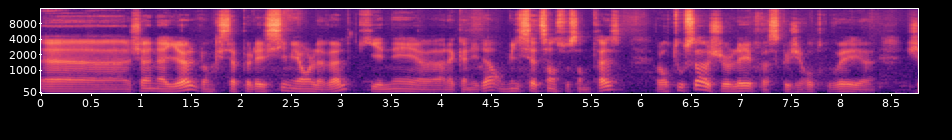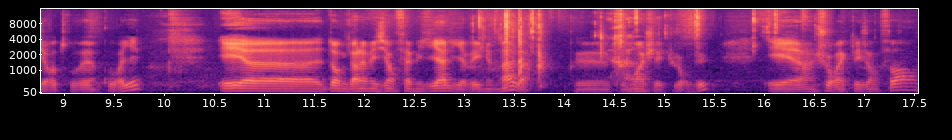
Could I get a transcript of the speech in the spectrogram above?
Euh, j'ai un aïeul, donc qui s'appelait Siméon Laval, qui est né euh, à la Canada en 1773. Alors tout ça, je l'ai parce que j'ai retrouvé, euh, j'ai retrouvé un courrier. Et euh, donc dans la maison familiale, il y avait une malle que, moi j'ai toujours vue. Et un jour avec les enfants,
